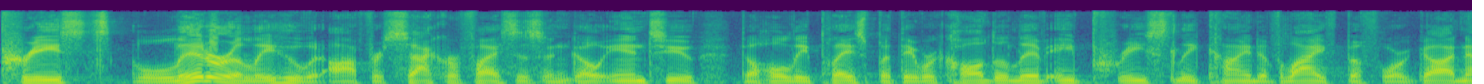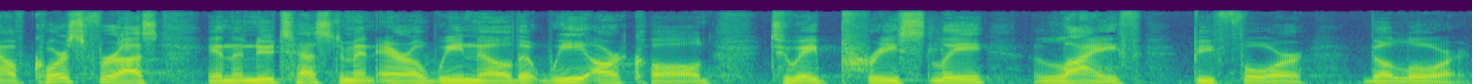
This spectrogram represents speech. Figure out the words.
priests literally who would offer sacrifices and go into the holy place, but they were called to live a priestly kind of life before God. Now, of course, for us in the New Testament era, we know that we are called to a priestly life before the Lord.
